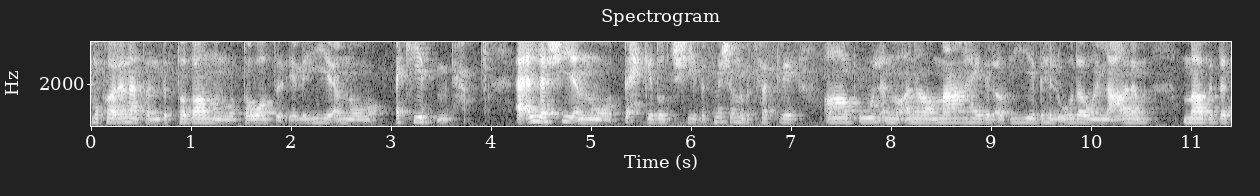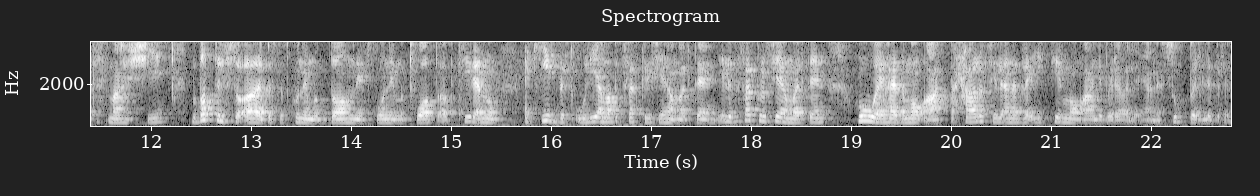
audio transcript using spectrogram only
مقارنة بالتضامن والتواطؤ اللي هي إنه أكيد متح... أقل شيء إنه تحكي ضد شيء بس مش إنه بتفكري آه بقول إنه أنا مع هيدي القضية بهالأوضة وين العالم ما بدها تسمع هالشيء ببطل سؤال بس تكوني متضامنة تكوني متواطئة. بتصير إنه أكيد بتقوليها ما بتفكري فيها مرتين. اللي بفكروا فيها مرتين هو هذا موقع التحالف اللي أنا بلاقيه كثير موقع ليبرالي يعني super liberal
